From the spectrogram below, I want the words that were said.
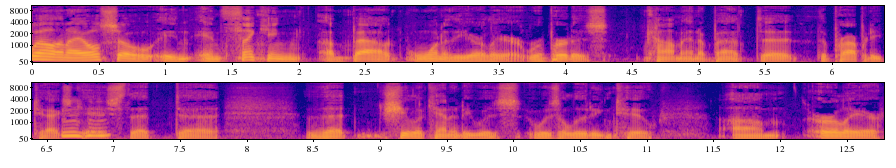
Well, and I also, in, in thinking about one of the earlier, Roberta's comment about uh, the property tax case that uh, that Sheila Kennedy was was alluding to um, earlier,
